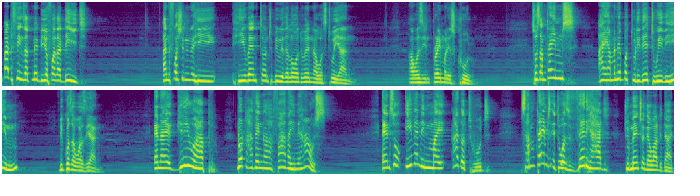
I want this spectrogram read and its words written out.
bad things that maybe your father did. Unfortunately, he, he went on to be with the Lord when I was too young. I was in primary school. So sometimes I am unable to relate with him because I was young. And I grew up not having a father in the house. And so even in my adulthood, sometimes it was very hard to mention the word dad.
